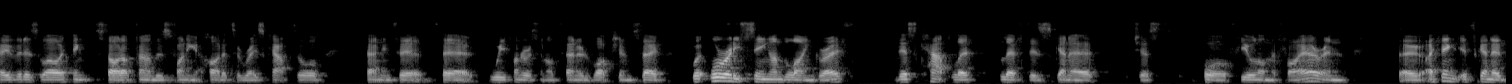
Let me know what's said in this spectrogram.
COVID as well. I think startup founders finding it harder to raise capital, turning to, to WeFunder as an alternative option. So we're already seeing underlying growth. This cap lift lift is gonna just pour fuel on the fire and so I think it's going to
